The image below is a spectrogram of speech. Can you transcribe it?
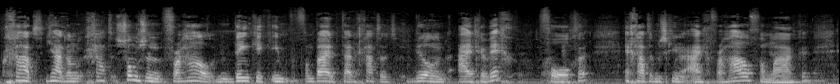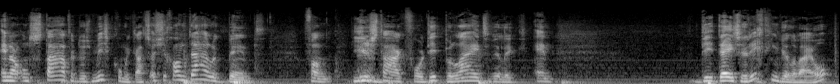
gaat, ja, dan gaat soms een verhaal, denk ik, in, van beide tijden gaat het, wil een eigen weg volgen. En gaat er misschien een eigen verhaal van maken. En dan ontstaat er dus miscommunicatie. Als je gewoon duidelijk bent van hier sta ik voor, dit beleid wil ik. En dit, deze richting willen wij op.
